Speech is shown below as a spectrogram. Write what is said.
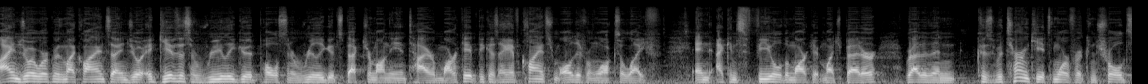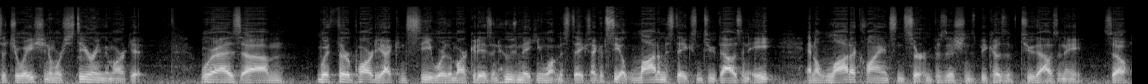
I enjoy working with my clients. I enjoy. It gives us a really good pulse and a really good spectrum on the entire market because I have clients from all different walks of life, and I can feel the market much better rather than because with turnkey it's more of a controlled situation and we're steering the market, whereas um, with third party I can see where the market is and who's making what mistakes. I could see a lot of mistakes in 2008 and a lot of clients in certain positions because of 2008. So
